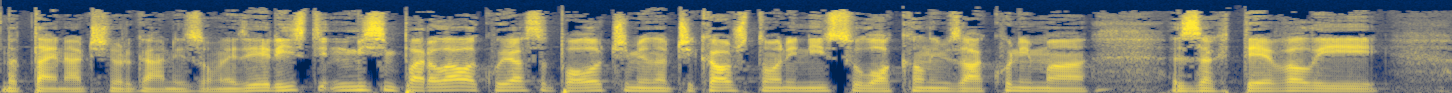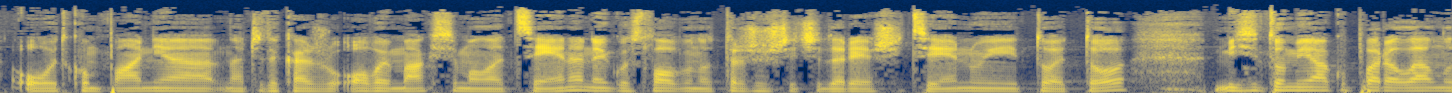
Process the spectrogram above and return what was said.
na taj način organizovane. Jer isti, mislim, paralela koju ja sad povlačim je, znači, kao što oni nisu lokalnim zakonima zahtevali od kompanija, znači da kažu ovo je maksimalna cena, nego slobodno tržište će da reši cenu i to je to. Mislim, to mi je jako paralelno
